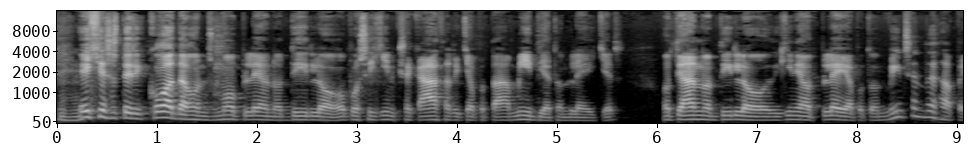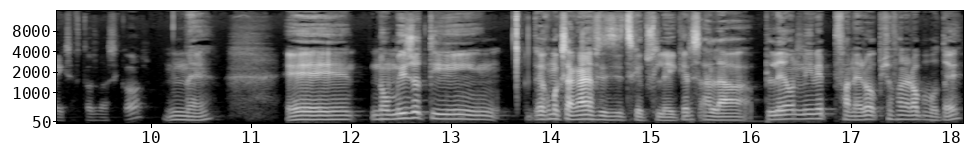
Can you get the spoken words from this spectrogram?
Μμμ. Έχει εσωτερικό ανταγωνισμό πλέον ο Ντίλο, όπως έχει γίνει ξεκάθαρο και από τα media των Lakers. Ότι αν ο Ντίλο γίνει outplay από τον Vincent, δεν θα παίξει αυτός βασικός. Ναι. Ε, νομίζω ότι έχουμε ξανακάνει αυτή τη συζήτηση για τους Lakers, αλλά πλέον είναι φανερό, πιο φανερό από ποτέ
